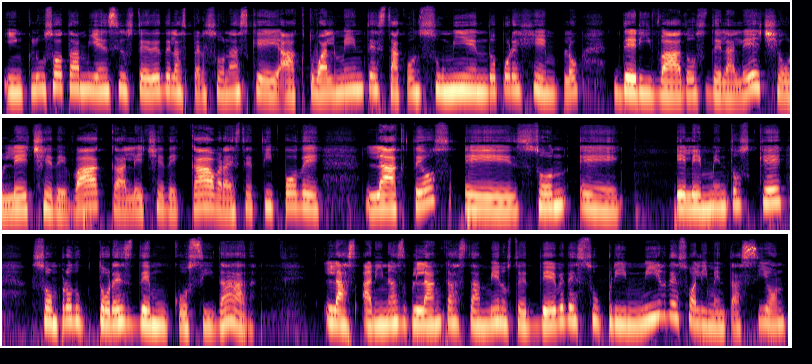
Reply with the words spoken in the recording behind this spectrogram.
Incluso también si ustedes de las personas que actualmente está consumiendo, por ejemplo, derivados de la leche o leche de vaca, leche de cabra, este tipo de lácteos eh, son eh, elementos que son productores de mucosidad. Las harinas blancas también, usted debe de suprimir de su alimentación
